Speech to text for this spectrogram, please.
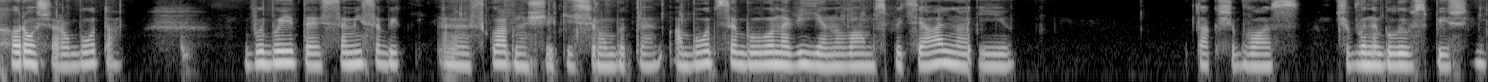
Хороша робота. Ви боїтесь, самі собі е, складнощі якісь робите. Або це було навіяно вам спеціально і так, щоб вас, щоб ви не були успішні.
